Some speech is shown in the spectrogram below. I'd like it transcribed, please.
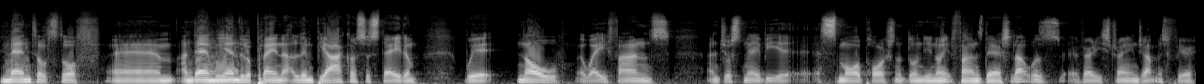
mental stuff. Um, and then we ended up playing at Olympiacos stadium with no away fans and just maybe a, a small portion of Dundee United fans there so that was a very strange atmosphere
